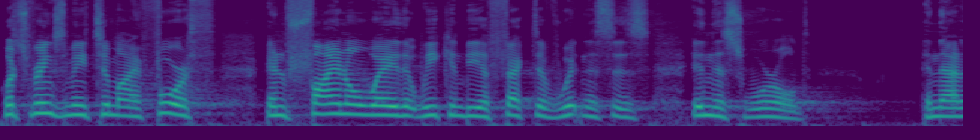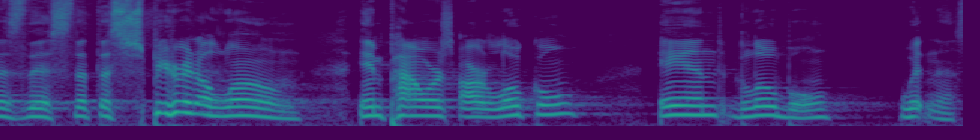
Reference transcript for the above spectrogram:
Which brings me to my fourth and final way that we can be effective witnesses in this world. And that is this that the Spirit alone empowers our local and global witness.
